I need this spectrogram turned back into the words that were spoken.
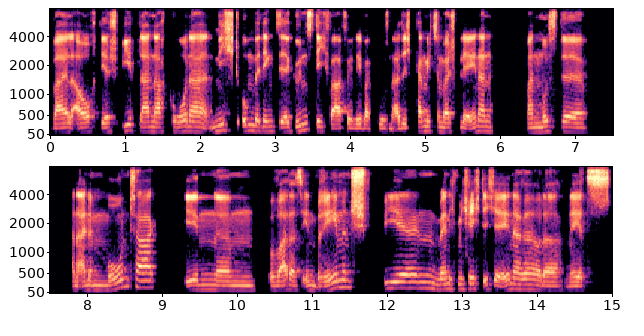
weil auch der Spielplan nach Corona nicht unbedingt sehr günstig war für Leverkusen. Also ich kann mich zum Beispiel erinnern, man musste an einem Montag in, ähm, wo war das, in Bremen spielen, wenn ich mich richtig erinnere. Oder ne, jetzt,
